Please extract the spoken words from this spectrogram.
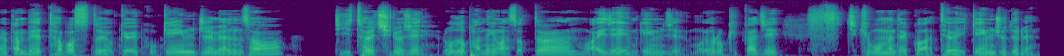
약간 메타버스도 엮여 있고 게임 주면서 디지털 치료제로도 반응이 왔었던 YJM 게임즈 뭐 이렇게까지 지켜보면 될 것 같아요. 이 게임주들은.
